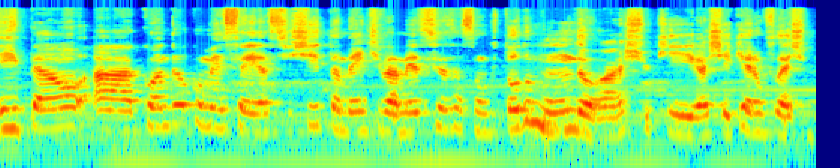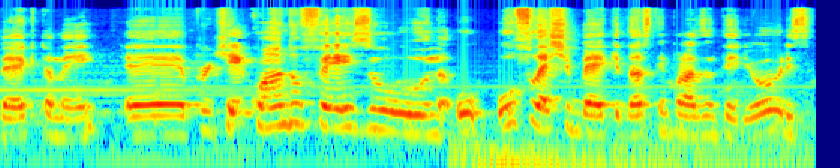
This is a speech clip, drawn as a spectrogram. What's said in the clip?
Então, quando eu comecei a assistir, também tive a mesma sensação que todo mundo, eu acho, que eu achei que era um flashback também. É, porque quando fez o, o, o flashback das temporadas anteriores,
